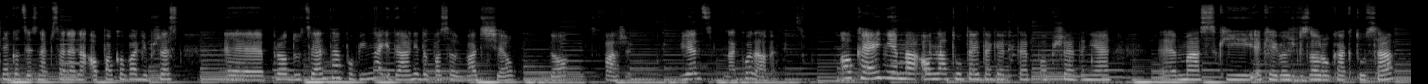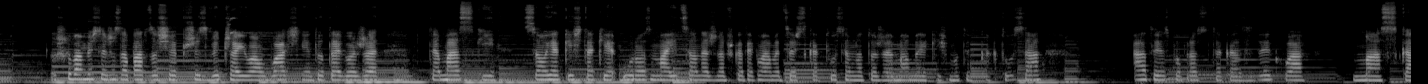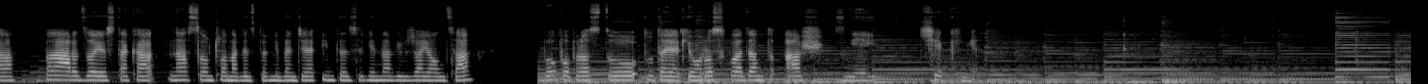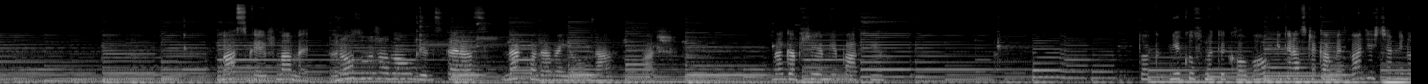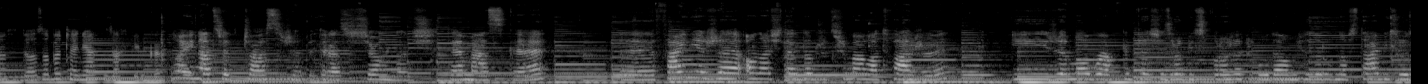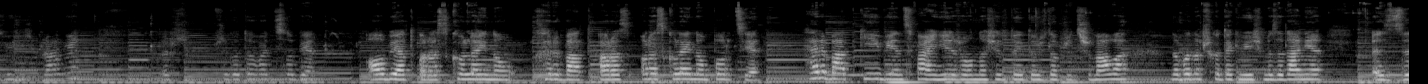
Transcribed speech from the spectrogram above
tego, co jest napisane na opakowaniu przez e, producenta, powinna idealnie dopasowywać się do twarzy. Więc nakładamy. Ok, nie ma ona tutaj, tak jak te poprzednie e, maski, jakiegoś wzoru kaktusa. Już chyba myślę, że za bardzo się przyzwyczaiłam właśnie do tego, że te maski są jakieś takie urozmaicone, że na przykład jak mamy coś z kaktusem, no to że mamy jakiś motyw kaktusa, a to jest po prostu taka zwykła maska. Bardzo jest taka nasączona, więc pewnie będzie intensywnie nawilżająca. bo po prostu tutaj jak ją rozkładam, to aż z niej cieknie. Maskę już mamy rozłożoną, więc teraz nakładamy ją na twarz. Mega przyjemnie pachnie. Tak niekosmetykowo. I teraz czekamy 20 minut. Do zobaczenia za chwilkę. No i nadszedł czas, żeby teraz ściągnąć tę maskę. Yy, Fajnie, że ona się tak dobrze trzymała twarzy i że mogła w tym czasie zrobić sporo rzeczy, bo udało mi się zarówno wstawić, rozwiesić prawie, też przygotować sobie obiad oraz kolejną herbatkę oraz, oraz kolejną porcję herbatki, więc fajnie, że ona się tutaj dość dobrze trzymała. No bo na przykład jak mieliśmy zadanie z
